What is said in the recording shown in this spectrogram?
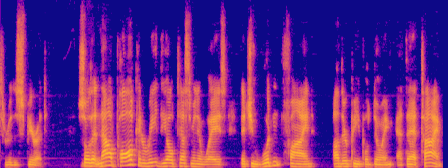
through the Spirit. So that now Paul can read the Old Testament in ways that you wouldn't find other people doing at that time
